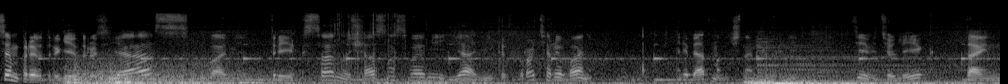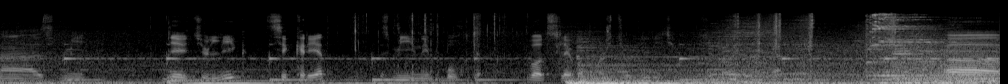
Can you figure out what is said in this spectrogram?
Всем привет, дорогие друзья, с вами Трикса, но сейчас на с вами я, Никит Протер и Ваня. Ребят, мы начинаем проходить 9 улик, тайна зми... 9 улик, секрет змеиной бухты. Вот слева можете увидеть. А,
